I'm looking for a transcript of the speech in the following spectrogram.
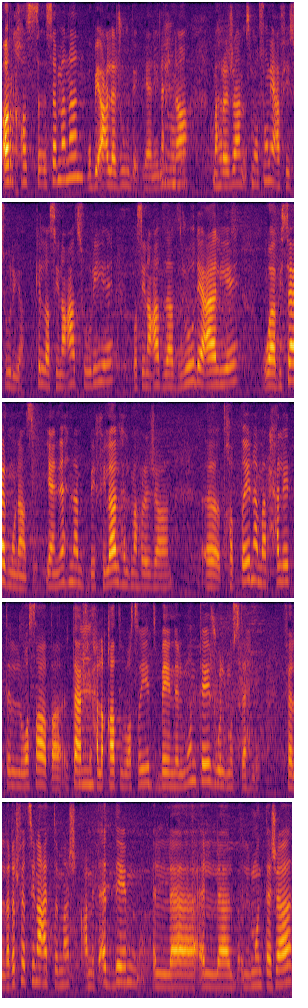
أرخص ثمنا وبأعلى جودة. يعني نحن مهرجان اسمه صنع في سوريا. كلها صناعات سورية وصناعات ذات جودة عالية وبسعر مناسب. يعني نحن بخلال هالمهرجان تخطينا مرحلة الوساطة. بتعرفي حلقات الوسيط بين المنتج والمستهلك. فالغرفة صناعة دمشق عم تقدم المنتجات.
